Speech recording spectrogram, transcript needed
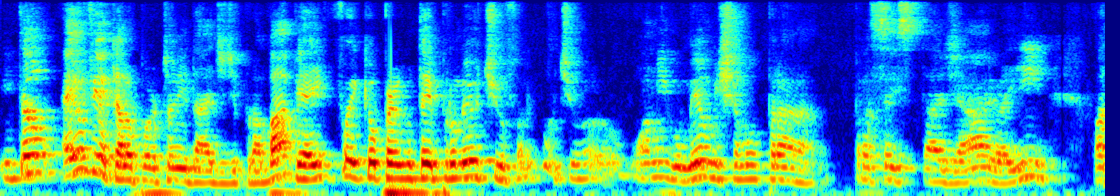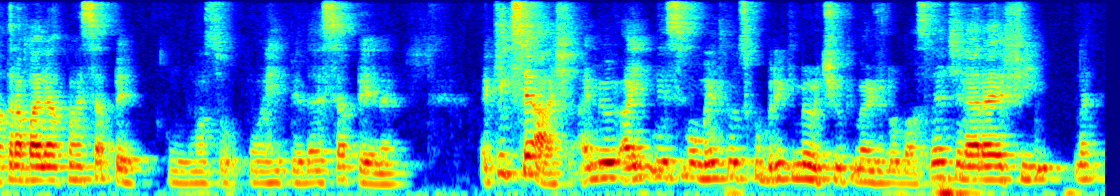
Então, aí eu vi aquela oportunidade de ir pro ABAP, e aí foi que eu perguntei pro meu tio, falei, pô, tio, um amigo meu me chamou para ser estagiário aí, para trabalhar com SAP, com, uma, com RP da SAP, né? O que, que você acha? Aí, meu, aí, nesse momento que eu descobri que meu tio, que me ajudou bastante, ele era FI, né?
